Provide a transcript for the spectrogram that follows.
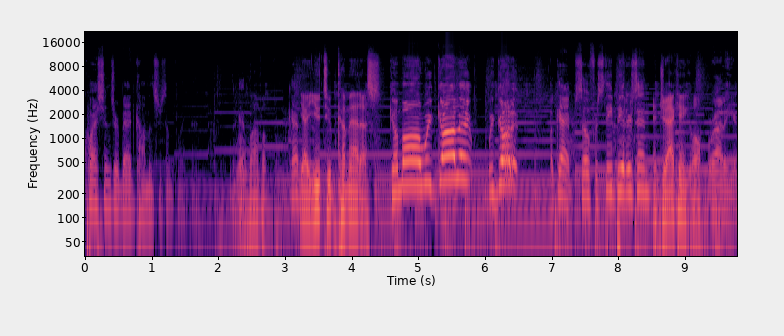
questions or bad comments or something like that. Okay. We'll love them. Okay. Yeah, YouTube, come at us. Come on, we got it. We got it. Okay, so for Steve Peterson, And Jack Hinkle. we're out of here.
